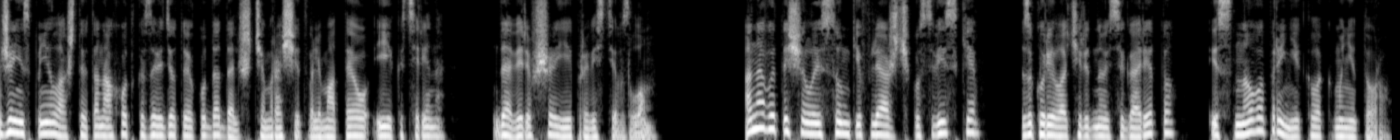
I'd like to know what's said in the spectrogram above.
Дженнис поняла, что эта находка заведет ее куда дальше, чем рассчитывали Матео и Екатерина, доверившие ей провести взлом. Она вытащила из сумки фляжечку с виски, закурила очередную сигарету и снова приникла к монитору.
